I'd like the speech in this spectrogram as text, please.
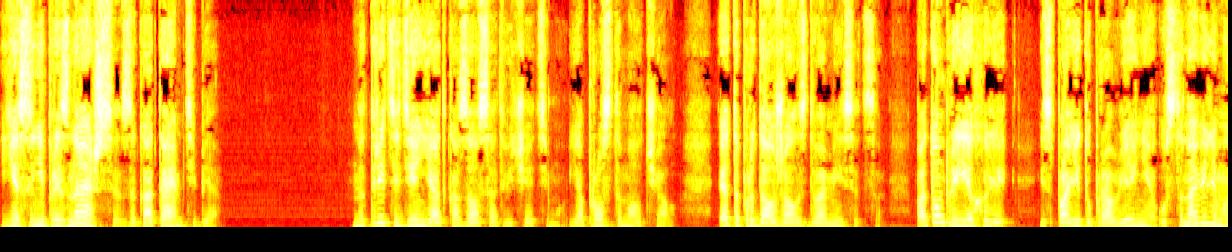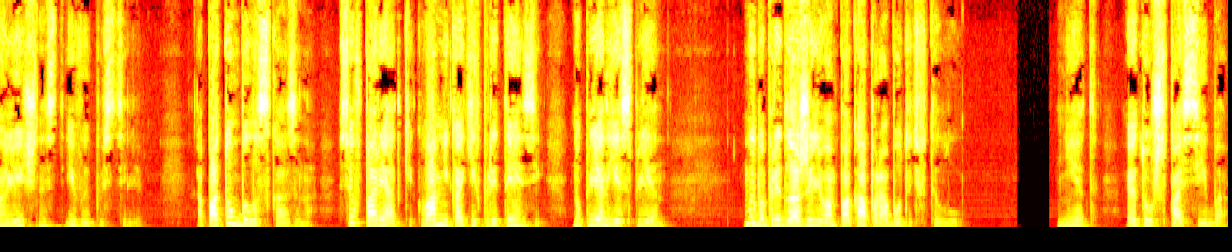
Если не признаешься, закатаем тебя. На третий день я отказался отвечать ему. Я просто молчал. Это продолжалось два месяца. Потом приехали из политуправления, установили мою личность и выпустили. А потом было сказано, «Все в порядке, к вам никаких претензий, но плен есть плен. Мы бы предложили вам пока поработать в тылу». «Нет, это уж спасибо».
